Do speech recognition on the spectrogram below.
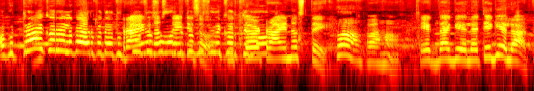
अगं ट्राय करायला काय हरकत आहे? ट्राय नसतंय तसंच मी तिथं करते तिथं मग. ट्राय नसते हा. हा हा. एकदा गेलं ते गेलं आत.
